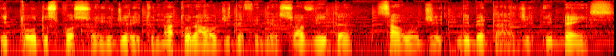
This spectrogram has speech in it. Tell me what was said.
e todos possuem o direito natural de defender sua vida, saúde, liberdade e bens.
